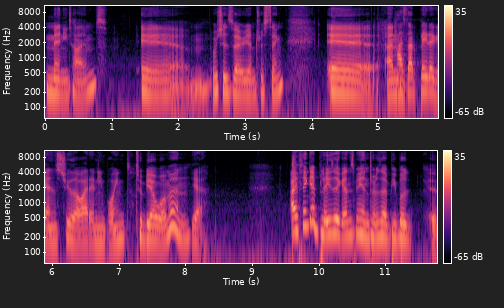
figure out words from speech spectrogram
many times, um, which is very interesting. Uh, and Has that played against you though at any point? to be a woman, Yeah. I think it plays against me in terms that people uh,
